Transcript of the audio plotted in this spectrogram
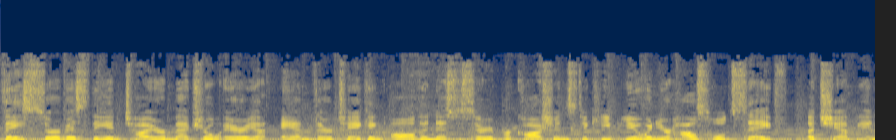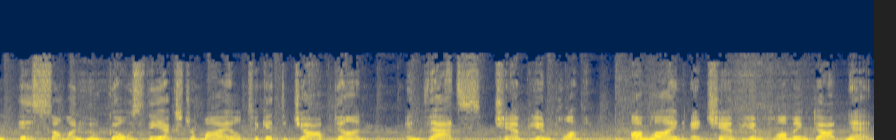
They service the entire metro area and they're taking all the necessary precautions to keep you and your household safe. A champion is someone who goes the extra mile to get the job done. And that's Champion Plumbing. Online at championplumbing.net.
